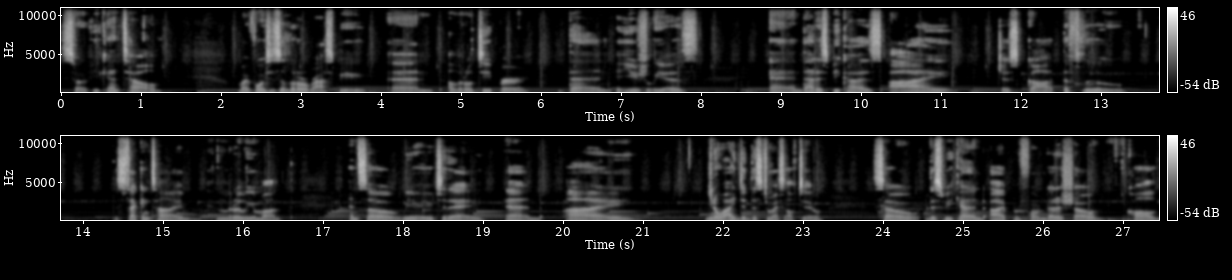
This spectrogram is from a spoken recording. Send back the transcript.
So, if you can't tell, my voice is a little raspy and a little deeper than it usually is, and that is because I just got the flu the second time in literally a month. And so we are here today, and I. You know what? I did this to myself too. So this weekend I performed at a show called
